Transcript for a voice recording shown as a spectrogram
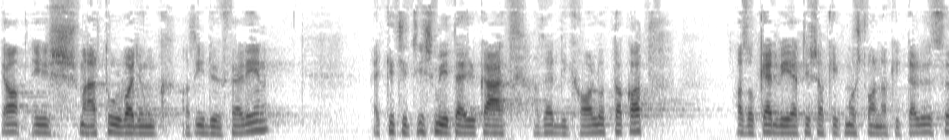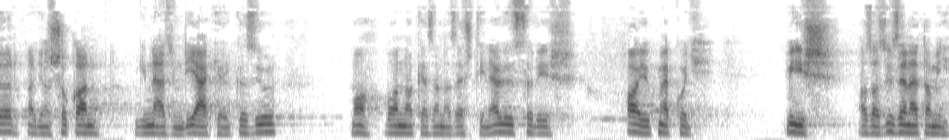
ja, és már túl vagyunk az idő felén. Egy kicsit ismételjük át az eddig hallottakat, azok kedvéért is, akik most vannak itt először, nagyon sokan gimnázium diákjai közül ma vannak ezen az estén először, és halljuk meg, hogy mi is az az üzenet, ami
